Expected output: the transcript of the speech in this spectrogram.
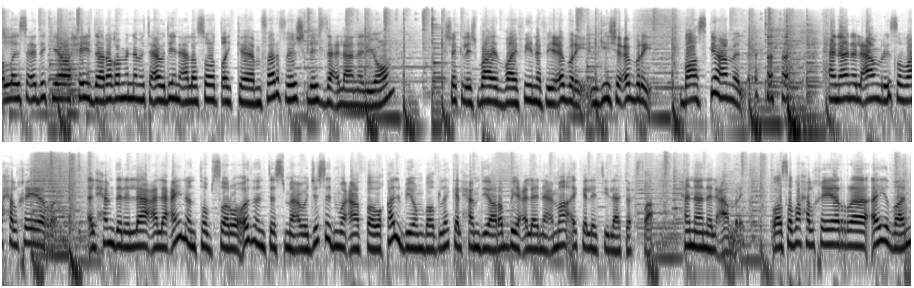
الله يسعدك يا وحيدة. رغم إن متعودين على صوتك مفرفش ليش زعلانة اليوم؟ شكلش بايد ضايفينه في عبري. نقيش عبري. باص كامل. حنان العامري صباح الخير. الحمد لله على عين تبصر وأذن تسمع وجسد معافى وقلب ينبض. لك الحمد يا ربي على نعمائك التي لا تحصى. حنان العامري. وصباح الخير أيضا.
